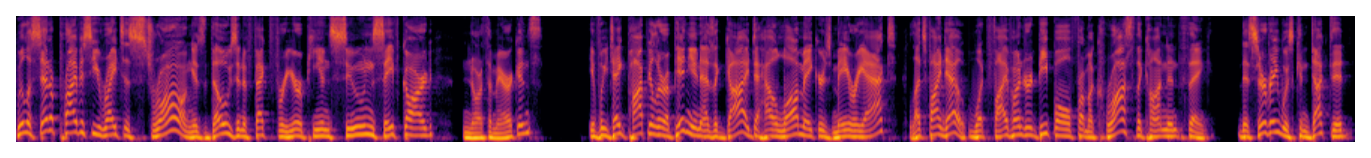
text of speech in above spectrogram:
Will a set of privacy rights as strong as those in effect for Europeans soon safeguard North Americans? If we take popular opinion as a guide to how lawmakers may react, let's find out what 500 people from across the continent think. The survey was conducted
